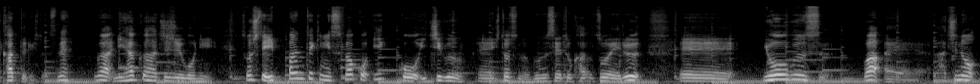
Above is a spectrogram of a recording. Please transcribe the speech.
飼ってる人ですね、が285人。そして一般的に巣箱1個1群、え、1つの群生と数える、えー、群数は、え、蜂の、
